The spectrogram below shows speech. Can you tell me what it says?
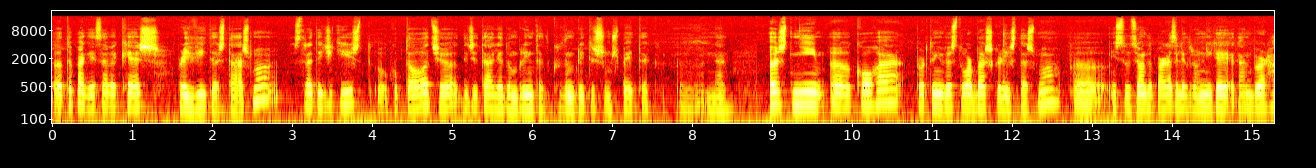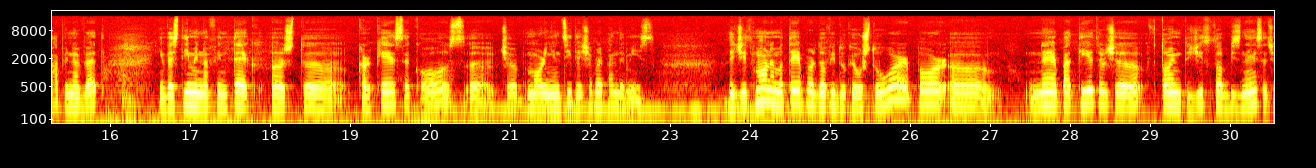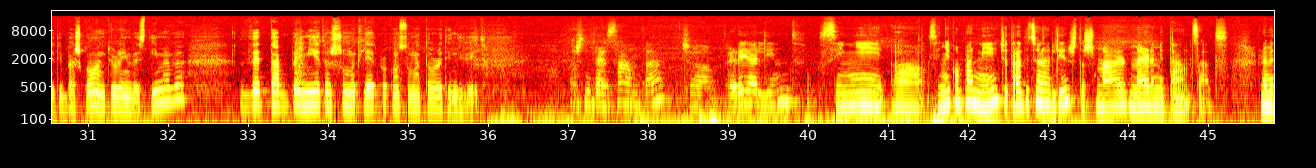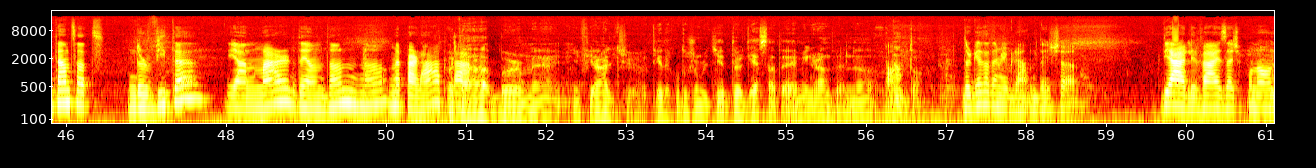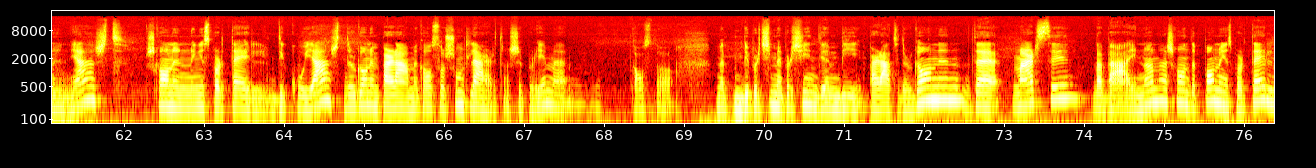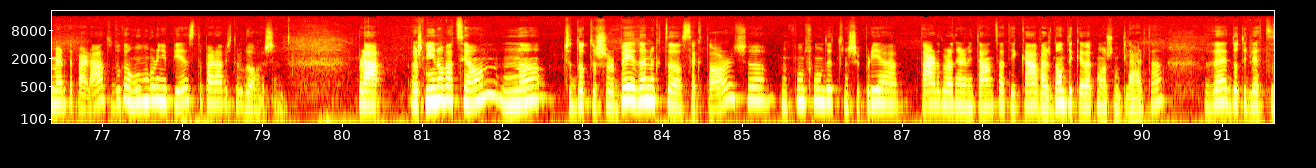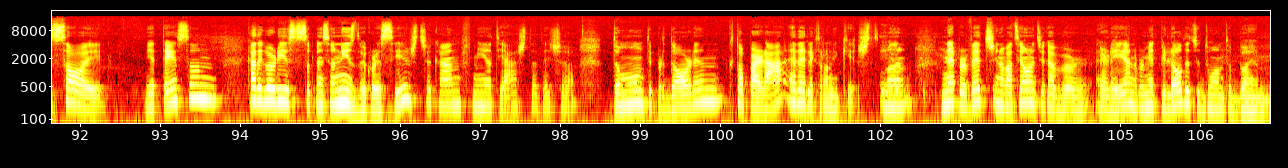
të pagesave cash prej vitesh tashmë, strategjikisht kuptohet që digjitalja do mbrinte dhe mbriti shumë shpejt tek ne. Është një kohë për të investuar bashkërisht tashmë. Institucionet e parasë elektronike e kanë bërë hapin e vet. Investimi në fintech është kërkesë e kohës që mori një nxitje që prej pandemisë dhe gjithmonë e më tepër do vi duke u shtuar, por ne patjetër që ftojmë të gjithë këto bizneset që t'i bashkohen këtyre investimeve dhe ta bëjmë jetën shumë më të lehtë për konsumatorët individë. Është interesante që Reja lind si një si një kompani që tradicionalisht është marrë me remitancat. Remitancat ndër vite janë marrë dhe janë dhënë në me para pra për ta bërë me një fjalë që të jetë kuptueshme për gjithë dërgesat e emigrantëve në vendin tonë. Dërgesat e emigrantëve që Djali, vajza që punonin jashtë, shkonin në një sportel diku jashtë, dërgonin para me kosto shumë të lartë në Shqipëri, me kosto me mbi përqindje, me përqindje mbi paratë që dërgonin dhe marrësi, babai, nëna shkonte po në një sportel, merrte paratë duke humbur një pjesë të parave që dërgoheshin. Pra, është një inovacion që do të shërbejë dhe në këtë sektor që në fund fundit Shqipëria të ardhurat nga remitancat i ka vazhdon të ketë akoma shumë të larta dhe do t'i lehtësojë jetesën kategorisë së pensionistëve kryesisht që kanë fëmijët jashtë dhe që do mund t'i përdorin këto para edhe elektronikisht. Domethënë ne përveç inovacionit që ka bërë e reja nëpërmjet pilotit që duam të bëjmë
